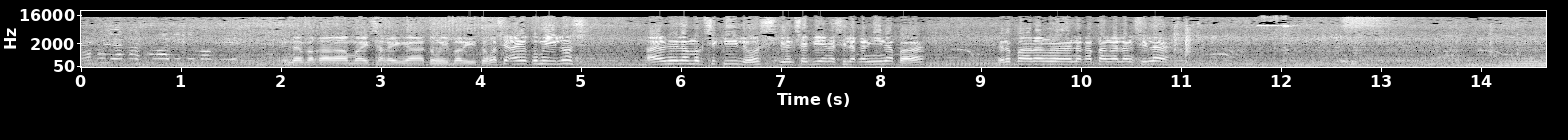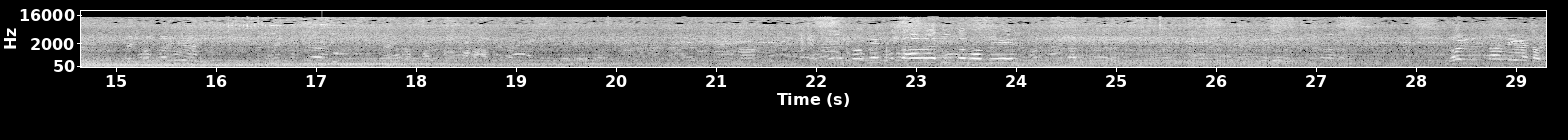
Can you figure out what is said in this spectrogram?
Mobile, atras mo nga dito yung mobile. yun na, baka nga may sakay nga itong iba rito. Kasi ayaw kumilos. Ayaw nila magsikilos. Pinagsabihan na sila kanina pa. Pero parang ah, nakatanga lang sila. Ka nga dito, mobile. Tol, tol, liga, tol.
